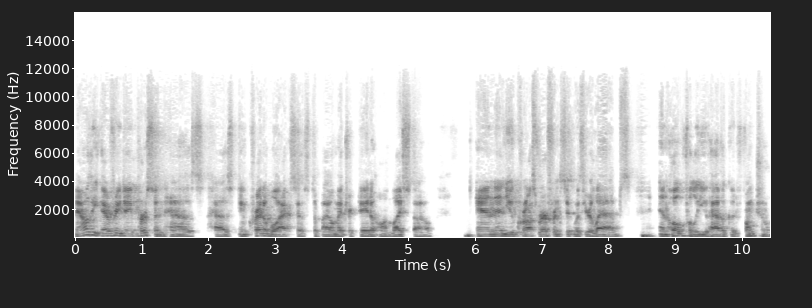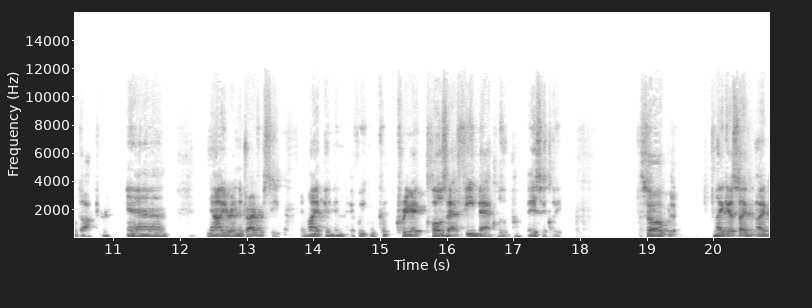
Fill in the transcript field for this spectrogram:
now the everyday person has has incredible access to biometric data on lifestyle and then you cross reference it with your labs and hopefully you have a good functional doctor and now you're in the driver's seat in my opinion if we can create close that feedback loop basically. So i guess i i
